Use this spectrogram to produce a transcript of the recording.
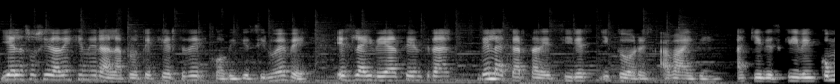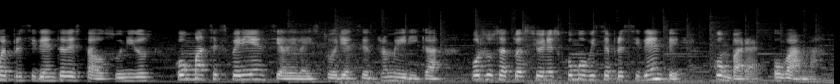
y a la sociedad en general a protegerse del COVID-19 es la idea central de la carta de Cires y Torres a Biden, a quien describen como el presidente de Estados Unidos con más experiencia de la historia en Centroamérica por sus actuaciones como vicepresidente con Barack Obama.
